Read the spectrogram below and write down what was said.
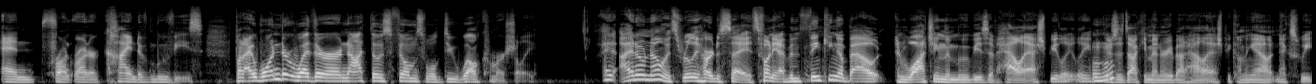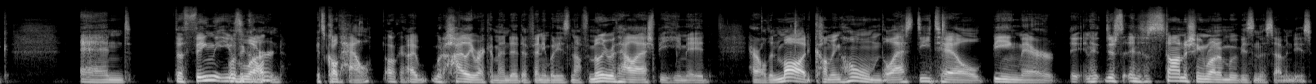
and Frontrunner kind of movies. But I wonder whether or not those films will do well commercially. I, I don't know. It's really hard to say. It's funny. I've been thinking about and watching the movies of Hal Ashby lately. Mm-hmm. There's a documentary about Hal Ashby coming out next week. And the thing that you it called? It's called Hal. Okay. I would highly recommend it if anybody's not familiar with Hal Ashby. He made Harold and Maude, Coming Home, The Last Detail, Being There, and just an astonishing run of movies in the 70s.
